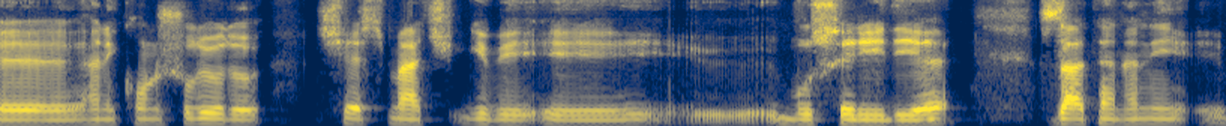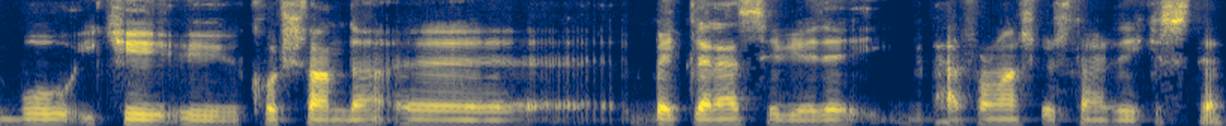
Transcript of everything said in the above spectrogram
e, hani konuşuluyordu chess match gibi e, bu seri diye. Zaten hani bu iki e, koçtan da e, beklenen seviyede bir performans gösterdi ikisi de.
